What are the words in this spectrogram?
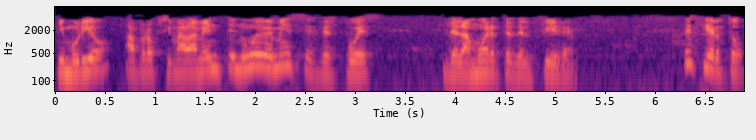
y murió aproximadamente nueve meses después de la muerte del Führer. Es cierto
